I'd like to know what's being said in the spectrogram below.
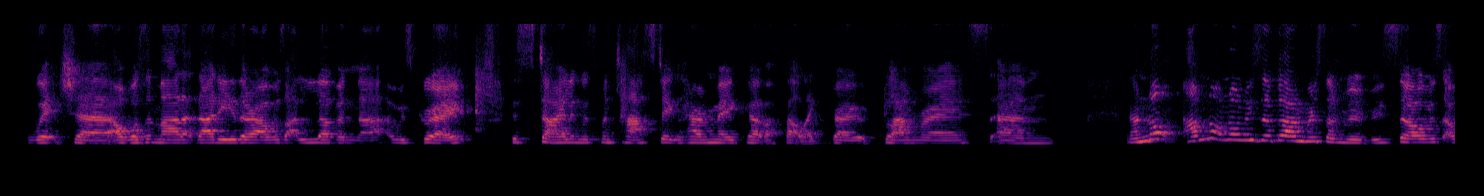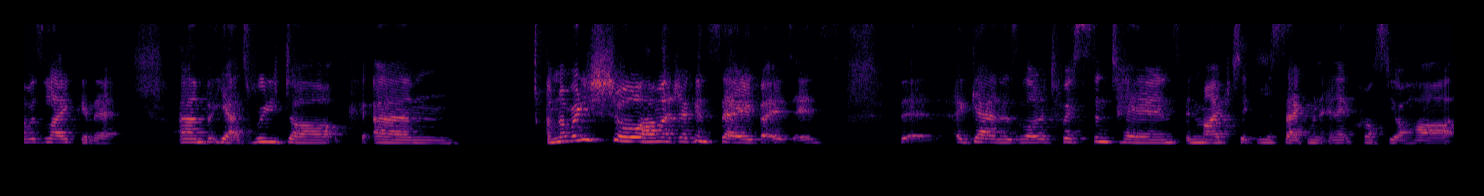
which uh, I wasn't mad at that either. I was like loving that. It was great. The styling was fantastic. The hair and makeup, I felt like very glamorous. Um, and I'm not, I'm not normally so glamorous on movies, so I was, I was liking it. Um, but yeah, it's really dark. Um, I'm not really sure how much I can say, but it's, it's again, there's a lot of twists and turns in my particular segment in it, Cross Your Heart.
